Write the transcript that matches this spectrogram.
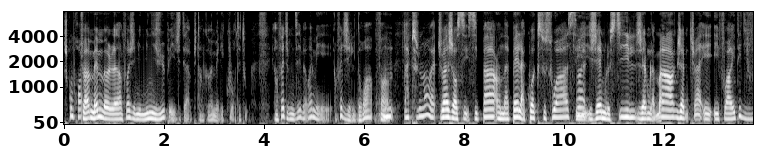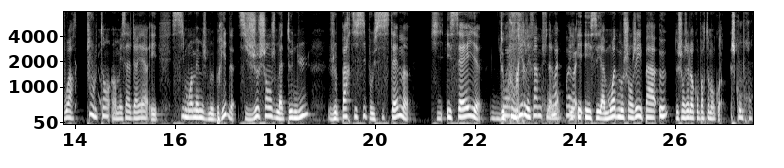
Je comprends. Tu vois, même euh, la dernière fois, j'ai mis une mini-jupe et j'étais là, putain, quand même, elle est courte et tout. Et en fait, je me disais, bah ouais, mais en fait, j'ai le droit. Enfin. Mm, absolument, ouais. Tu vois, genre, c'est c'est pas un appel à quoi que ce soit, c'est Ouais. J'aime le style, j'aime la marque, j'aime, tu vois, et il faut arrêter d'y voir tout le temps un message derrière. Et si moi-même je me bride, si je change ma tenue, je participe au système qui essaye de Ouais. couvrir les femmes finalement. Ouais, ouais, Et- ouais. Et, et c'est à moi de me changer et pas à eux de changer leur comportement, quoi. Je comprends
